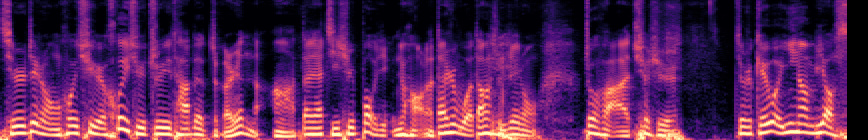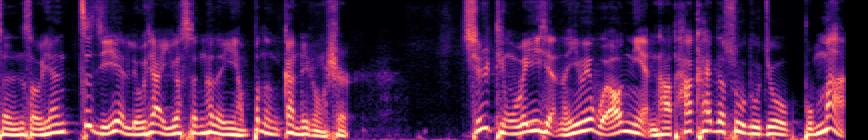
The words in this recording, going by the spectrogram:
其实这种会去会去追他的责任的啊，大家及时报警就好了。但是我当时这种做法确实就是给我印象比较深，首先自己也留下一个深刻的印象，不能干这种事儿。其实挺危险的，因为我要撵他，他开的速度就不慢，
